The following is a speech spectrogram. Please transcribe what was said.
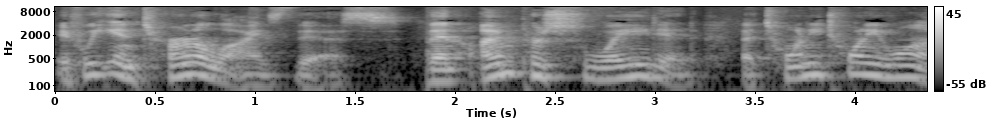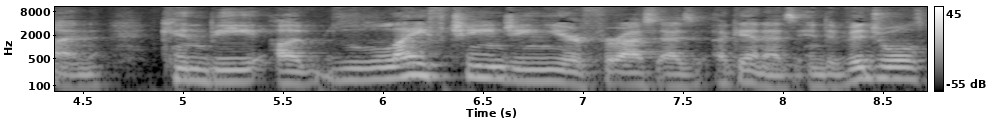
if we internalize this, then I'm persuaded that 2021 can be a life-changing year for us as again as individuals,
